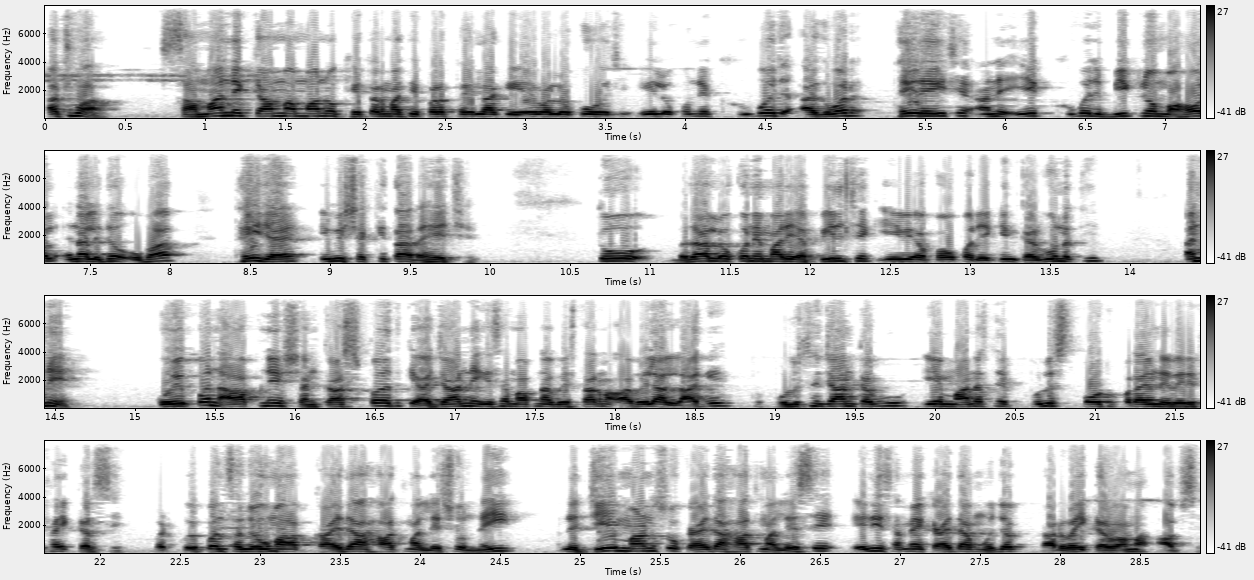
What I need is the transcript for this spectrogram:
અથવા સામાન્ય કામમાં માનો ખેતરમાંથી પરત થયેલા કે એવા લોકો હોય છે, એ લોકોને ખૂબ જ અગવડ થઈ રહી છે અને એક ખૂબ જ બીકનો માહોલ એના લીધે ઊભા થઈ જાય એવી શક્યતા રહે છે. તો બધા લોકોને મારી અપીલ છે કે એવી અફવાઓ પર યકીન કરવું નથી અને કોઈ પણ આપને શંકાસ્પદ કે અજાણ્ય ઇસમ આપના વિસ્તારમાં આવેલા લાગે તો પોલીસને જાણ કરવું. એ માણસને પોલીસ સ્પોટ ઉપર આવીને વેરીફાઈ કરશે. બટ કોઈ પણ સંજોગોમાં આપ કાયદા હાથમાં લેશો નહીં અને જે માણસો કાયદા હાથમાં લેશે એની સામે કાયદા મુજબ કાર્યવાહી કરવામાં આવશે.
